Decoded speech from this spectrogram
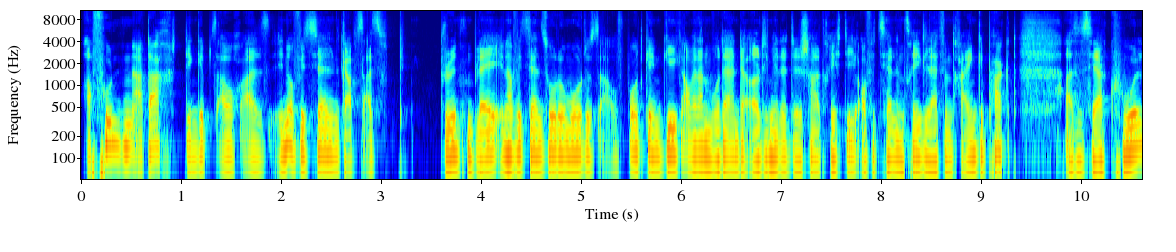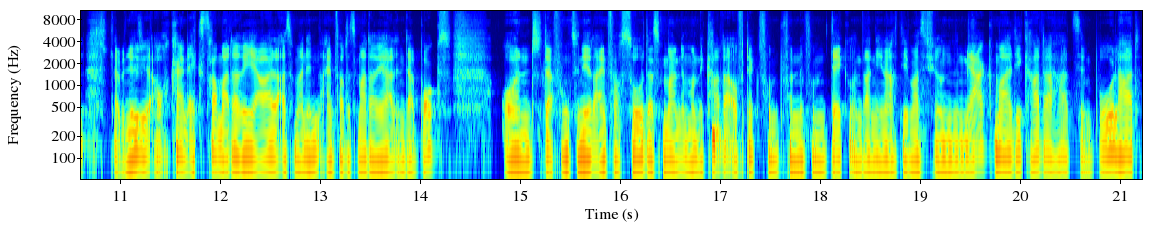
erfunden, erdacht. Den gibt es auch als inoffiziellen, gab es als Brinton Play inoffiziellen Solo-Modus auf Boardgame Geek, aber dann wurde er in der Ultimate Edition halt richtig offiziell ins Regelheft mit reingepackt. Also sehr cool. Da benötigt auch kein extra Material, also man nimmt einfach das Material in der Box und der funktioniert einfach so, dass man immer eine Karte aufdeckt vom, vom, vom Deck und dann je nachdem, was für ein Merkmal die Karte hat, Symbol hat,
